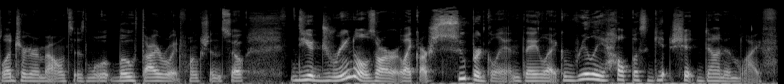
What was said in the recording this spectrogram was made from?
blood sugar imbalances, low, low thyroid function. So the adrenals are like our super gland. They like really help us get shit done in life.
